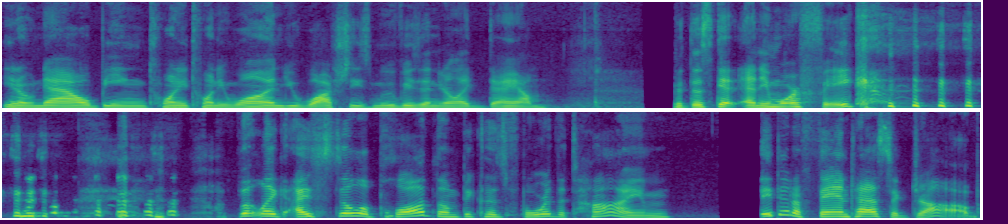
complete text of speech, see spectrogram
you know now being twenty twenty one, you watch these movies and you're like, damn, could this get any more fake? but like I still applaud them because for the time they did a fantastic job.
